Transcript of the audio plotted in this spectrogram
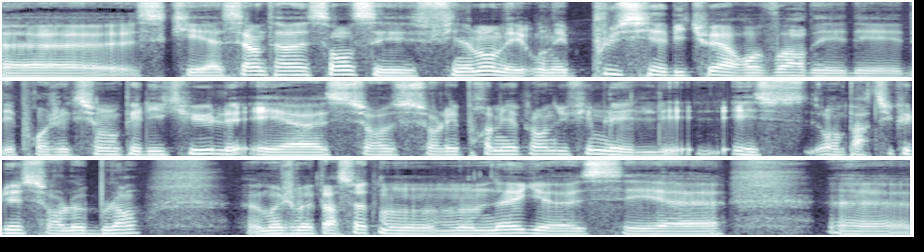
Euh, ce qui est assez intéressant, c'est finalement on est, on est plus si habitué à revoir des, des, des projections en pellicule et euh, sur, sur les premiers plans du film, les, les- et en particulier sur le blanc, euh, moi je m'aperçois que mon, mon œil euh, euh,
